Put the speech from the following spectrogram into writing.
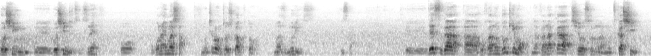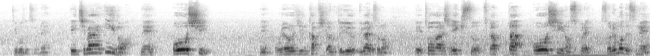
護身,、えー護身術ですねを行いました。もちろん年書くとまず無理です。いいですか？えーですがあ他の武器もなかなか使用するのは難しい。ということですよね。で一番いいのはね OC、ね、オレオロジンカプシカムといういわゆるその、えー唐辛子エキスを使った OC のスプレー。それもですね、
